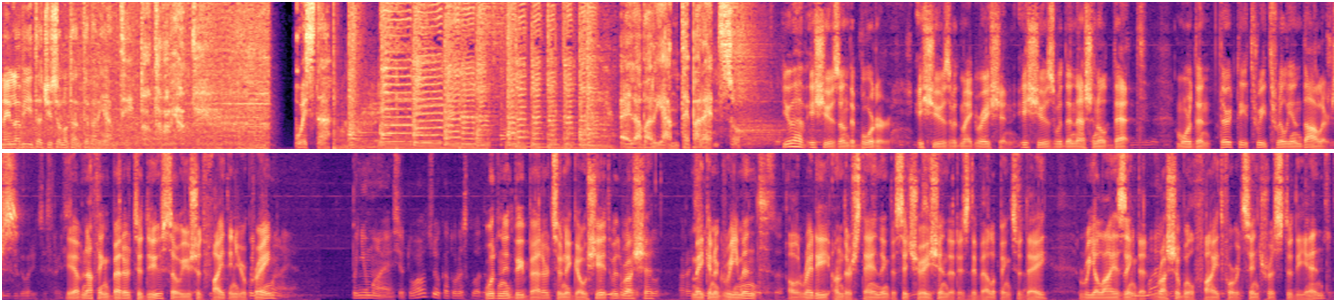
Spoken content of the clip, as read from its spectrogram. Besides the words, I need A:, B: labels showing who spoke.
A: Nella vita ci sono tante varianti.
B: Tante varianti.
A: Questa è la variante Parenzo.
C: You have issues on the border, issues with migration, issues with the national debt. More than $33 trillion. You have nothing better to do, so you should fight in Ukraine? Wouldn't it be better to negotiate with Russia? Make an agreement, already understanding the situation that is developing today, realizing that Russia will fight for its interests to the end?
